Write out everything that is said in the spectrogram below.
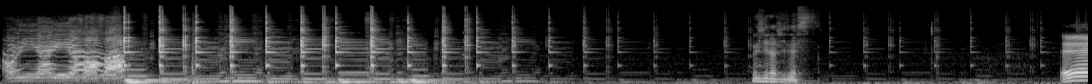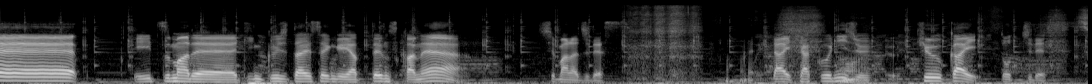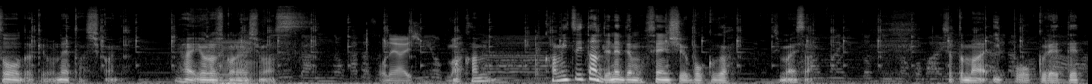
おいやいやそうそう藤ラジです。えー、いつまで緊急事態宣言やってんすかね島ラジです。第129回どっちです。そうだけどね、確かに。はい、よろしくお願いします。お願いしまあ、ます。かみ噛みついたんでね、でも先週僕が、島井さん。ちょっとまあ、一歩遅れてっ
